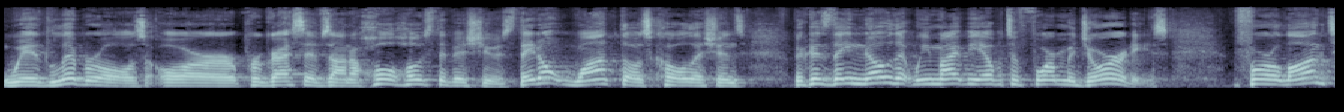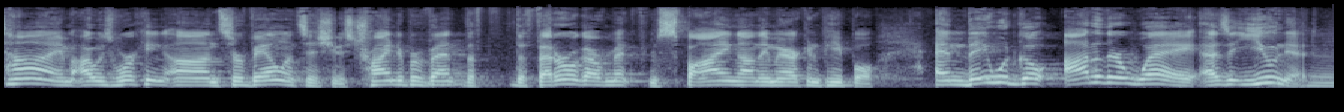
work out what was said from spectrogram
with liberals or progressives on a whole host of issues. They don't want those coalitions because they know that we might be able to form majorities. For a long time, I was working on surveillance issues, trying to prevent the, the federal government from spying on the American people. And they would go out of their way as a unit. Mm-hmm.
